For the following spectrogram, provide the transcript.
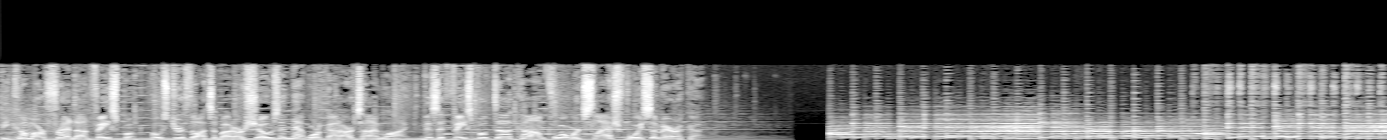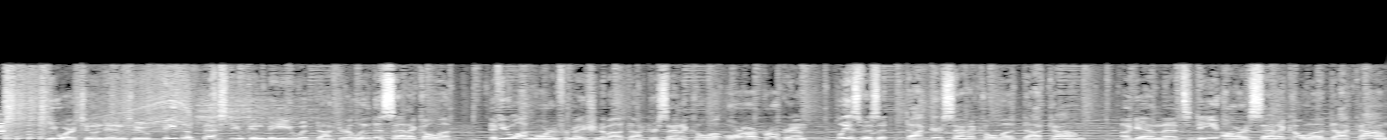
Become our friend on Facebook. Post your thoughts about our shows and network on our timeline. Visit facebook.com forward slash voice America. You are tuned in to Be the Best You Can Be with Dr. Linda Sanicola. If you want more information about Dr. Sanicola or our program, please visit drsanicola.com. Again, that's drsanicola.com.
